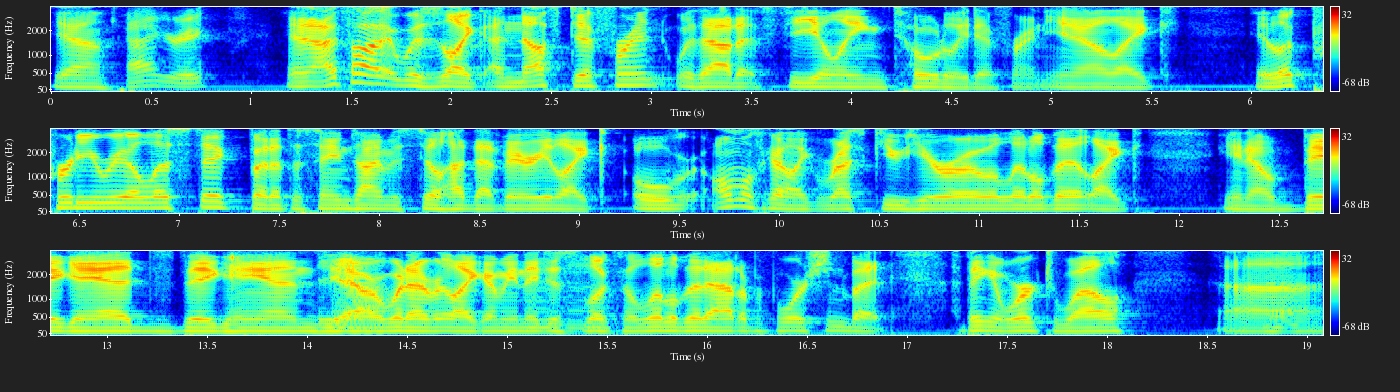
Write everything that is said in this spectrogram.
Yeah. I agree. And I thought it was like enough different without it feeling totally different. You know, like it looked pretty realistic, but at the same time, it still had that very like over, almost kind of like rescue hero a little bit, like you know, big heads, big hands, you know, or whatever. Like, I mean, they just looked a little bit out of proportion, but I think it worked well. Uh,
